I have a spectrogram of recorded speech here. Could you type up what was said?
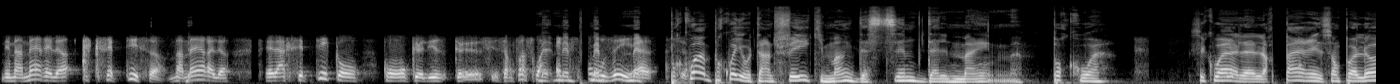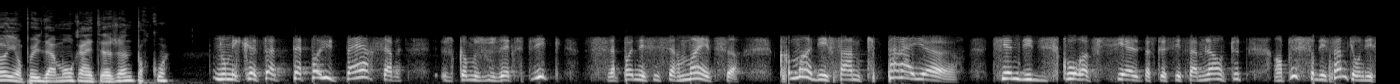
mais ma mère, elle a accepté ça. Ma mère, elle a, elle a accepté qu'on que, les, que ses enfants soient exposés. Mais, pourquoi, pourquoi il y a autant de filles qui manquent d'estime d'elles-mêmes? Pourquoi? C'est quoi? leurs pères, ils sont pas là, ils n'ont pas eu d'amour quand ils étaient jeunes. Pourquoi? Non, mais que tu n'as pas eu de père, ça, comme je vous explique, ça n'a pas nécessairement être ça. Comment des femmes qui, par ailleurs, tiennent des discours officiels, parce que ces femmes-là ont toutes... En plus, ce sont des femmes qui ont, des,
